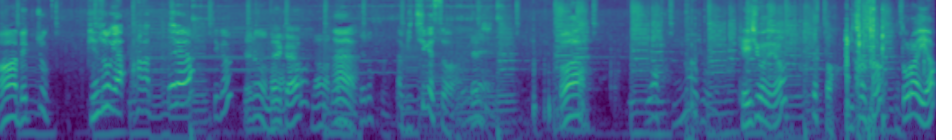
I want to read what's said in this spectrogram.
아 맥주 빈속에 하나 때려요? 지금? 때려 때릴까요? 난 아까 네. 때렸어 나 미치겠어 때렸어 와와 겁나 시원해 개 시원해요? 됐다 미쳤어? 또라이야?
